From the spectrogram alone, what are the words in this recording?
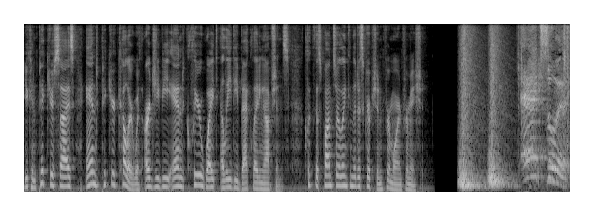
you can pick your size and pick your color with RGB and clear white LED backlighting options. Click the sponsor link in the description for more information. Excellent!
